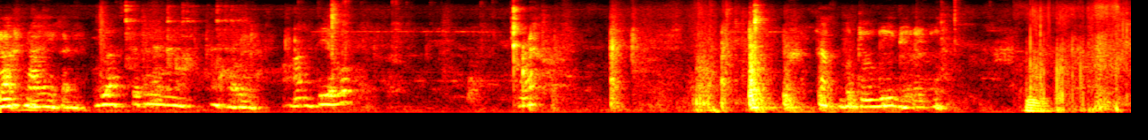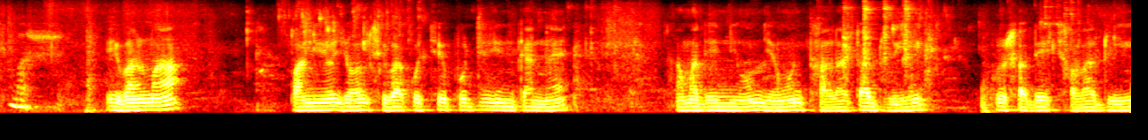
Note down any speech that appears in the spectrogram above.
গ্লাস নাই এখানে। গ্লাসটা এখানে আনো। ঘরে আনতে যাব এক বোতল দিয়ে ঢেলে দিই। বাস। এবার মা পানীয় জল সেবা করছে প্রতিদিনকার ন্যায় আমাদের নিয়ম যেমন থালাটা ধুয়ে প্রসাদের থালা ধুয়ে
